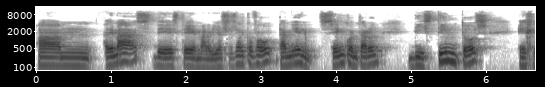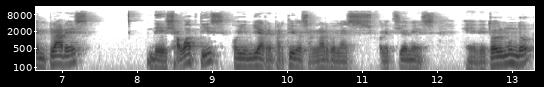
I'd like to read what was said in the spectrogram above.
además de este maravilloso sarcófago, también se encontraron distintos ejemplares de Shawaptis, hoy en día repartidos a lo largo de las colecciones eh, de todo el mundo,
